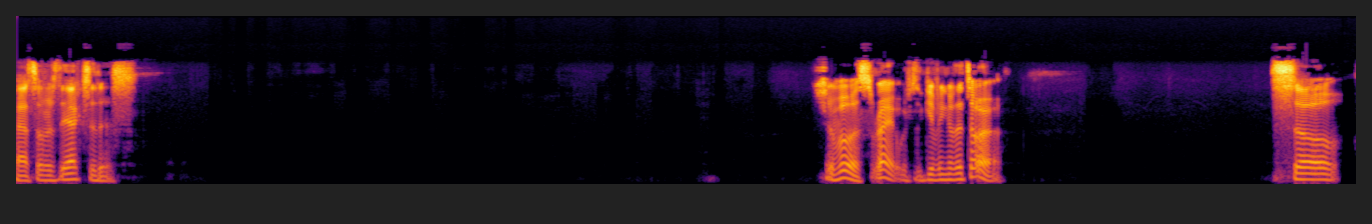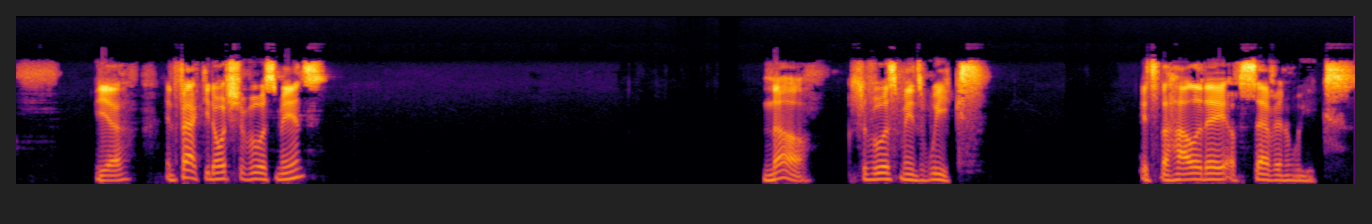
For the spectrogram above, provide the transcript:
Passover is the Exodus. Shavuos, right, which is the giving of the Torah. So, yeah. In fact, you know what Shavuos means? No. Shavuos means weeks. It's the holiday of seven weeks.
